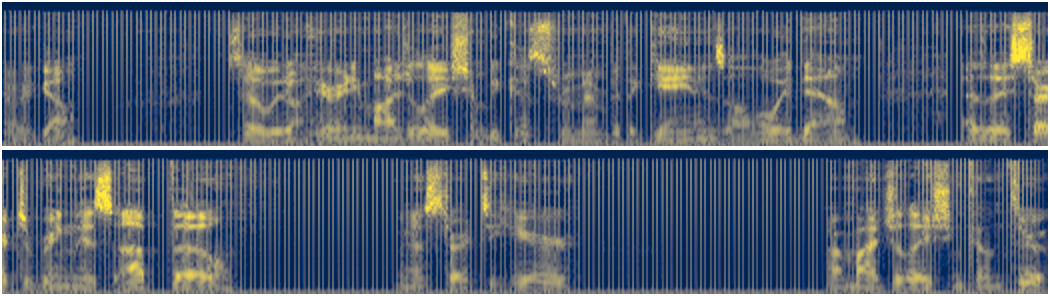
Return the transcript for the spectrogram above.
There we go. So we don't hear any modulation because remember the gain is all the way down. As I start to bring this up though, I'm going to start to hear our modulation come through.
